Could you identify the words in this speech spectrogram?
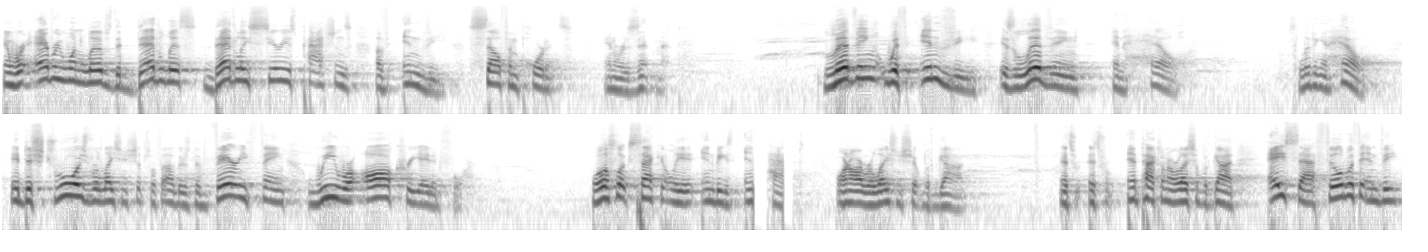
and where everyone lives the deadless, deadly serious passions of envy, self importance, and resentment. Living with envy is living in hell. It's living in hell. It destroys relationships with others, the very thing we were all created for. Well, let's look secondly at envy's impact on our relationship with God. Its, its impact on our relationship with God. Asaph, filled with envy,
